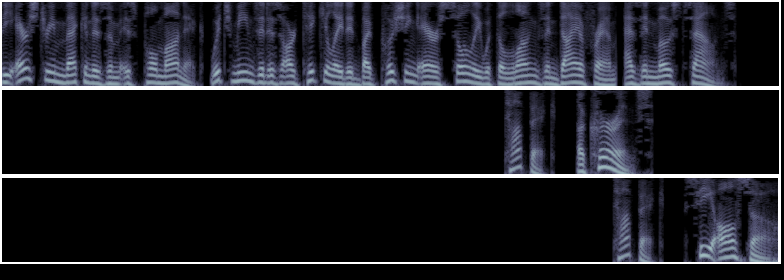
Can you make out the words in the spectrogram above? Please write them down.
The airstream mechanism is pulmonic, which means it is articulated by pushing air solely with the lungs and diaphragm, as in most sounds. Topic: Occurrence. Topic: See also.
